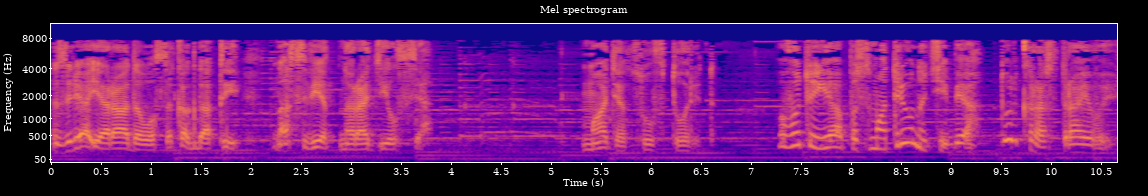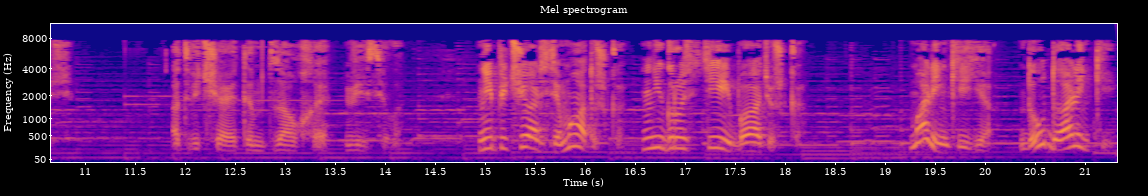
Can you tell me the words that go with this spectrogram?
Зря я радовался, когда ты на свет народился». Мать отцу вторит. «Вот и я посмотрю на тебя, только расстраиваюсь», — отвечает им Дзаухэ весело. «Не печалься, матушка, не грусти, батюшка. Маленький я, да удаленький.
